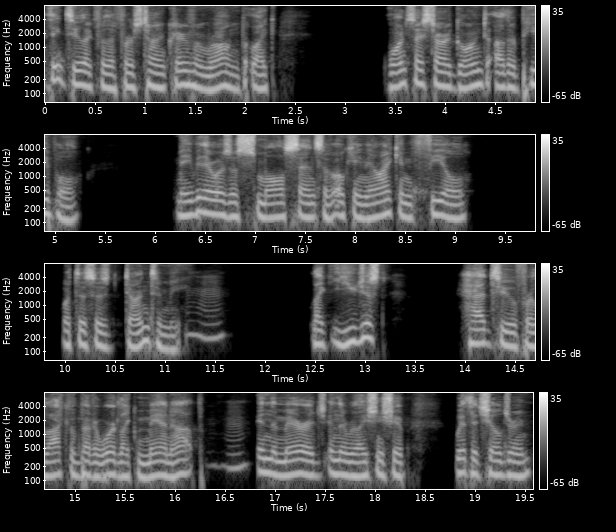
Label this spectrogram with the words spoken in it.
I think too, like for the first time, correct if I'm wrong, but like once I started going to other people, maybe there was a small sense of, okay, now I can feel what this has done to me. Mm-hmm. Like you just had to, for lack of a better word, like man up Mm-hmm. in the marriage, in the relationship with the children.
